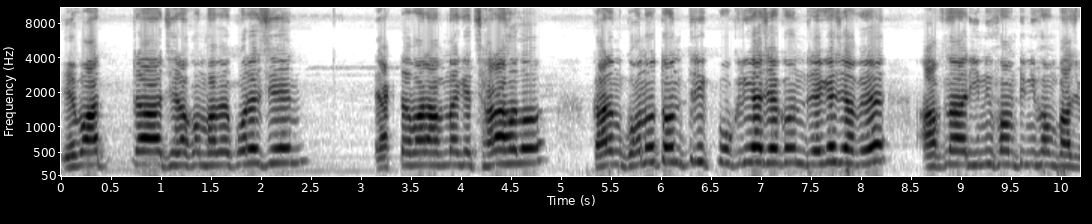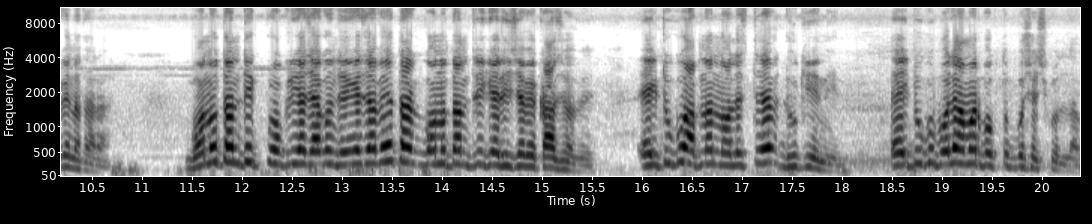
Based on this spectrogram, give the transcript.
এবারটা যেরকমভাবে করেছেন, একটাবার আপনাকে ছাড়া হলো। কারণ গণতান্ত্রিক প্রক্রিয়া যখন রেগে যাবে, আপনার ইউনিফর্ম টিউনিফর্ম বাঁচবে না তারা। গণতান্ত্রিক প্রক্রিয়া যখন রেগে যাবে, তা গণতান্ত্রিকের হিসেবে কাজ হবে। এইটুকু আপনার নলেজটা ঢুকিয়ে নিন। এইটুকু বলে আমার বক্তব্য শেষ করলাম।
